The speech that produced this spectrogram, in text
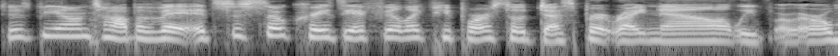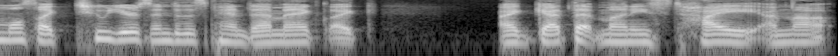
Just be on top of it. It's just so crazy. I feel like people are so desperate right now. We are almost like two years into this pandemic. Like, I get that money's tight. I'm not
